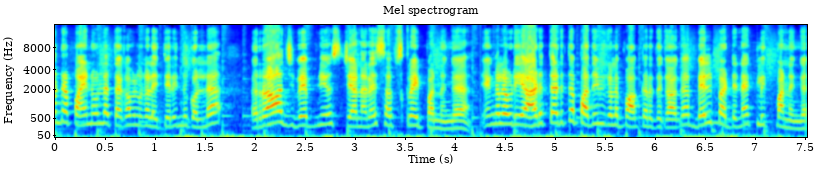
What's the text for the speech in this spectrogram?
போன்ற பயனுள்ள தகவல்களை தெரிந்து கொள்ள ராஜ் வெப் நியூஸ் சேனலை சப்ஸ்கிரைப் பண்ணுங்க. எங்களுடைய அடுத்தடுத்த பதிவுகளை பார்க்கறதுக்காக பெல் பட்டனை கிளிக் பண்ணுங்க.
